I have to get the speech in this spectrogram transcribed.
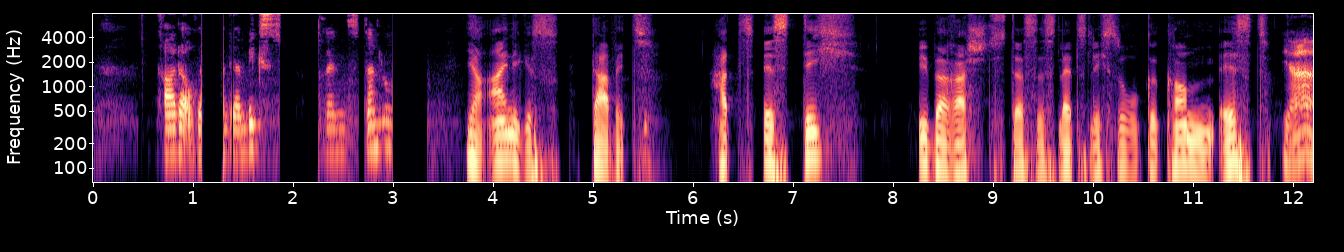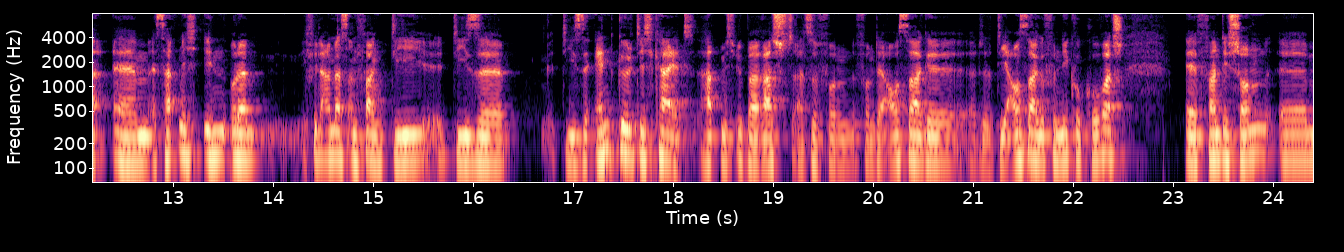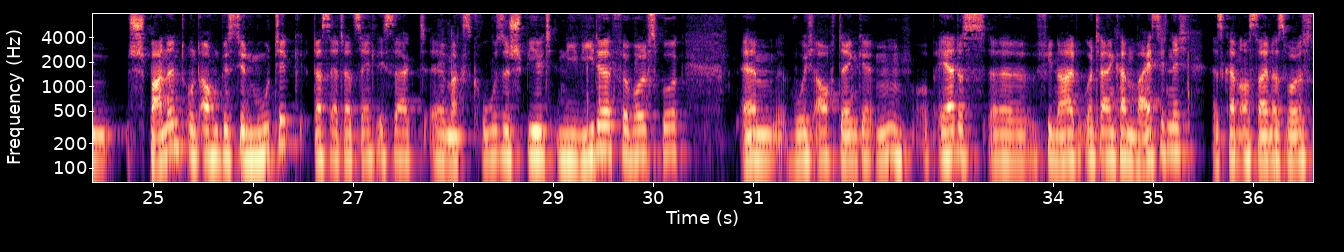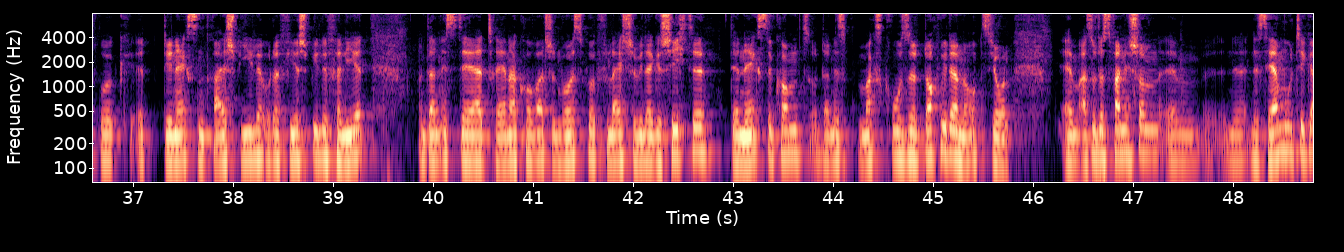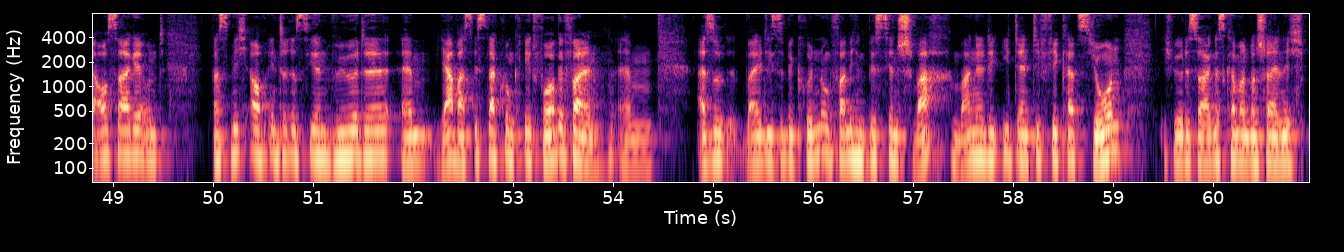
gerade auch in der Mixed-Konferenz, dann los. Ja, einiges. David, hat es dich überrascht, dass es letztlich so gekommen ist? Ja, ähm, es hat mich in, oder ich will anders anfangen, die, diese, diese Endgültigkeit hat mich überrascht. Also von, von der Aussage, also die Aussage von Nico Kovac, äh, fand ich schon ähm, spannend und auch ein bisschen mutig, dass er tatsächlich sagt, äh, Max Kruse spielt nie wieder für Wolfsburg. Ähm, wo ich auch denke, mh, hm, ob er das äh, final beurteilen kann, weiß ich nicht. Es kann auch sein, dass Wolfsburg äh, die nächsten drei Spiele oder vier Spiele verliert und dann ist der Trainer Kovac in Wolfsburg vielleicht schon wieder Geschichte. Der nächste kommt und dann ist Max Kruse doch wieder eine Option. Ähm, also das fand ich schon ähm, eine, eine sehr mutige Aussage und was mich auch interessieren würde, ähm, ja, was ist da konkret vorgefallen? Ähm, also, weil diese Begründung fand ich ein bisschen schwach, mangelnde Identifikation. Ich würde sagen, das kann man wahrscheinlich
